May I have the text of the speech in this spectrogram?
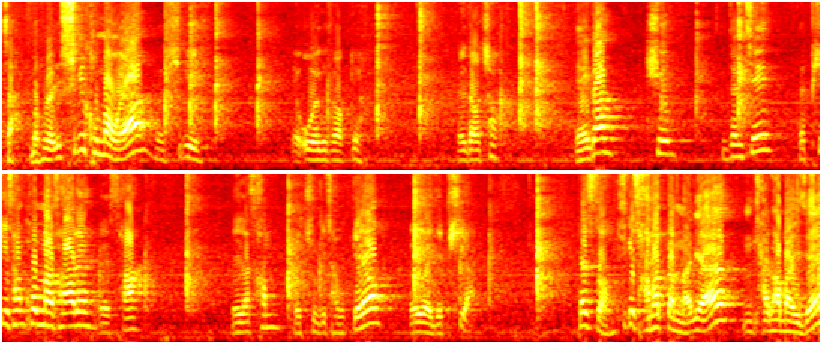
자, 몇 프로지? 12,5야? 12. 5 여기서 할게요. 여기다가 쳐. 얘가 Q. 괜찮지? P 3,4래. 여기 4. 여기가 3. 대충 이렇게 잡을게요. 여기가 이제 P야. 됐어. 두 개 잡았단 말이야. 음, 잘 봐봐, 이제.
